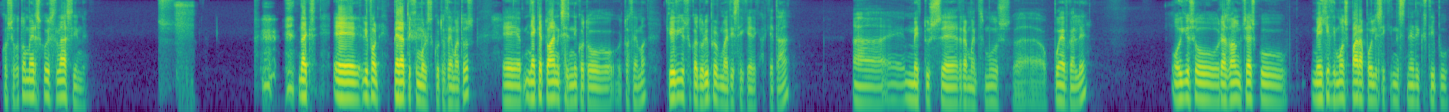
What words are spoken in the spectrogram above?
28 μέρες χωρίς θλάση είναι. Εντάξει. Ε, λοιπόν, πέρα από το χειμωριστικό του θέματος, ε, μια και το άνοιξες Νίκο το, το θέμα, και ο ίδιος ο Καντουρί προβληματίστηκε αρκετά ε, με τους ε, δραματισμού ε, που έβγαλε. Ο ίδιος ο Ρασβάν Λουτσέσκου με είχε θυμώσει πάρα πολύ σε εκείνη τη συνέντευξη τύπου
